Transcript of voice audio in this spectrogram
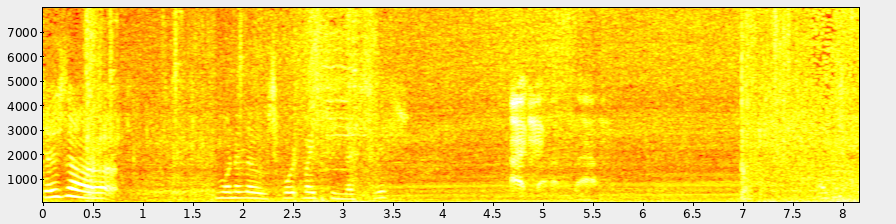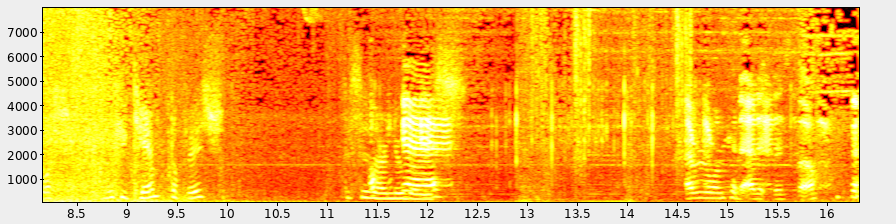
There's a one of those sport bites in this fish. I got that. I just question. We could camp the fish. This is our new base. Everyone can edit this though.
